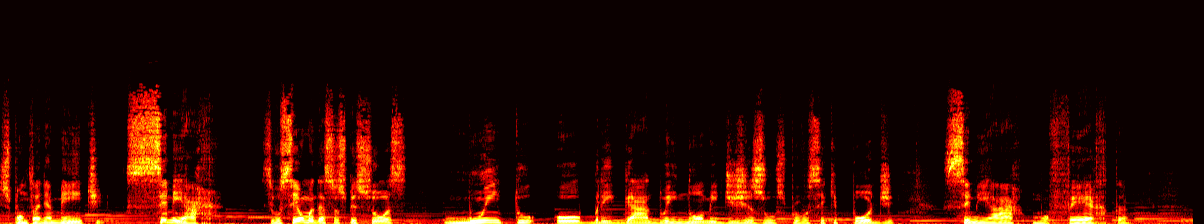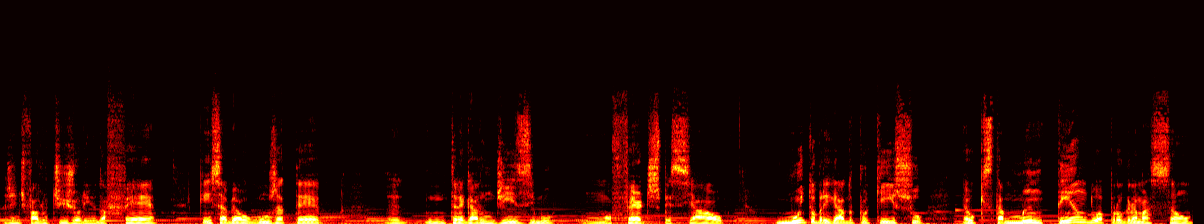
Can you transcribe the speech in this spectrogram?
espontaneamente, semear. Se você é uma dessas pessoas, muito obrigado em nome de Jesus por você que pôde semear uma oferta. A gente fala o tijolinho da fé. Quem sabe alguns até é, entregar um dízimo, uma oferta especial. Muito obrigado porque isso é o que está mantendo a programação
